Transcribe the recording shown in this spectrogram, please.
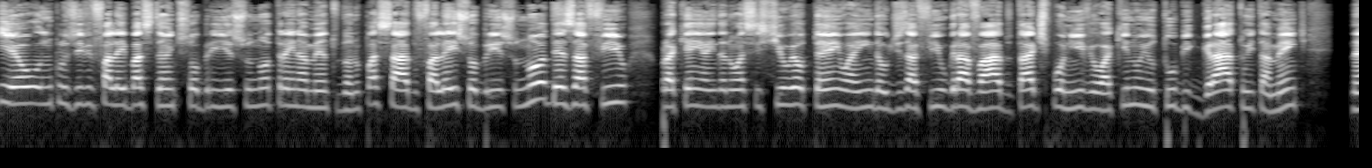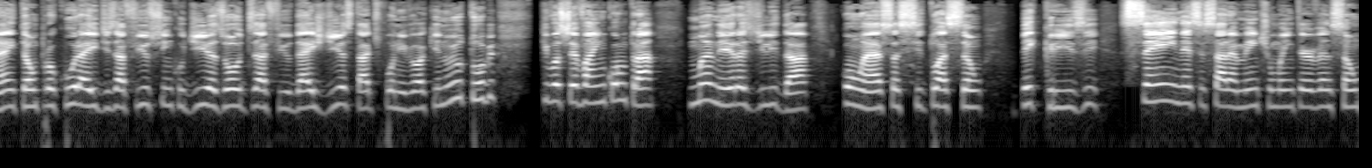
E eu, inclusive, falei bastante sobre isso no treinamento do ano passado, falei sobre isso no desafio. Para quem ainda não assistiu, eu tenho ainda o desafio gravado, está disponível aqui no YouTube gratuitamente. Né? Então procura aí desafio 5 dias ou desafio 10 dias, está disponível aqui no YouTube, que você vai encontrar maneiras de lidar com essa situação de crise sem necessariamente uma intervenção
